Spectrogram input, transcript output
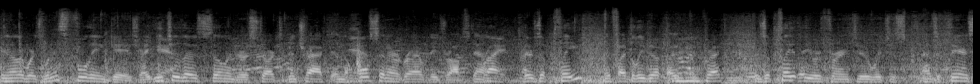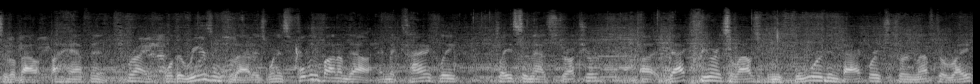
in other words, when it's fully engaged, right, each Yeah. of those cylinders start to contract, and the Yeah. whole center of gravity drops down. Right, right. There's a plate, if I believe I'm correct. There's a plate that you're referring to, which is has a clearance of about a half inch. Right. Well, the reason for that is when it's fully bottomed out and mechanically placed in that structure, uh, that clearance allows it to move forward and backwards, turn left or right.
